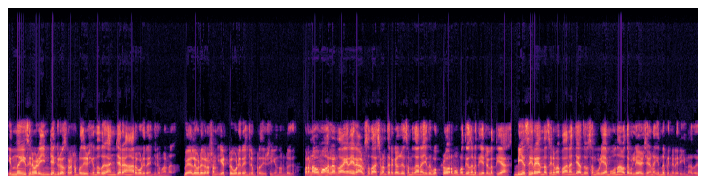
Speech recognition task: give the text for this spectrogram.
ഇന്ന് ഈ സിനിമയുടെ ഇന്ത്യൻ ഗ്രോസ് കളക്ഷൻ പ്രതീക്ഷിക്കുന്നത് അഞ്ചര ആറ് കോടി റേഞ്ചിലുമാണ് വേൾഡ് കളക്ഷൻ എട്ട് കോടി റേഞ്ചിലും പ്രതീക്ഷിക്കുന്നുണ്ട്. പ്രണവ് മോഹൻലാൽ നായകനെ രാഹുൽ സദാശിവൻ തിരക്കഥ സംവിധാനം ഒക്ടോബർ മുപ്പത്തിയൊന്നിന് തിയേറ്ററിലെത്തിയ ഡി എസ് ഇറ എന്ന സിനിമ പതിനഞ്ചാം ദിവസം കൂടിയ മൂന്നാമത്തെ വെള്ളിയാഴ്ചയാണ് ഇന്ന് പിന്നിട്ടിരിക്കുന്നത്.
